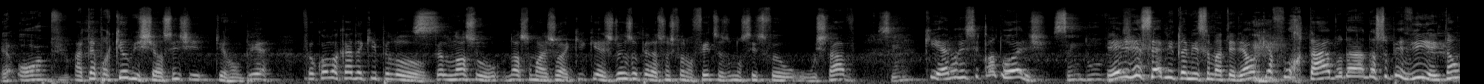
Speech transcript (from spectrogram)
é óbvio. Até porque o Michel, sem te interromper, foi colocado aqui pelo, pelo nosso, nosso major aqui, que as duas operações foram feitas, não sei se foi o Gustavo, Sim. que eram recicladores. Sem dúvida. Eles recebem também esse material que é furtado da, da supervia. Então,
